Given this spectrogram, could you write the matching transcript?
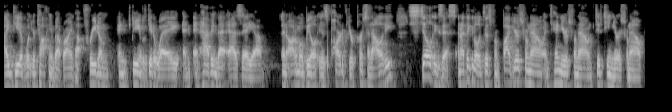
idea of what you're talking about, Brian, about freedom and being able to get away and, and having that as a uh, an automobile is part of your personality still exists. And I think it'll exist from five years from now and 10 years from now and 15 years from now,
